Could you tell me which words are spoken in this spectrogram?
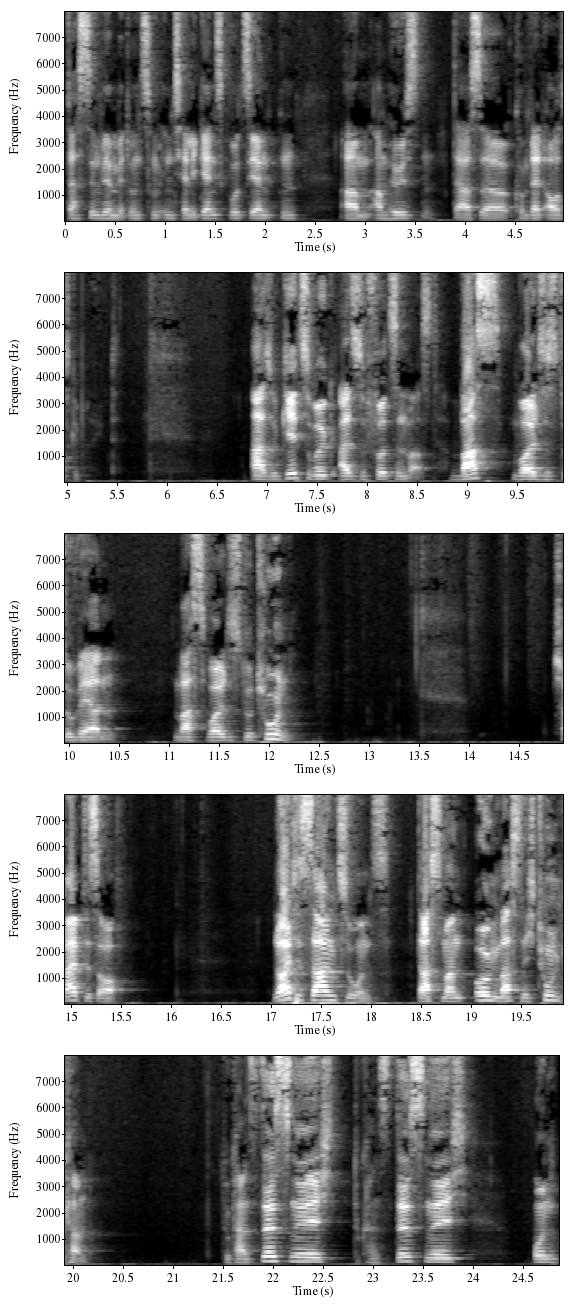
das sind wir mit unserem Intelligenzquotienten ähm, am höchsten. Da ist er komplett ausgeprägt. Also geh zurück, als du 14 warst. Was wolltest du werden? Was wolltest du tun? Schreib es auf. Leute sagen zu uns, dass man irgendwas nicht tun kann. Du kannst das nicht, du kannst das nicht, und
